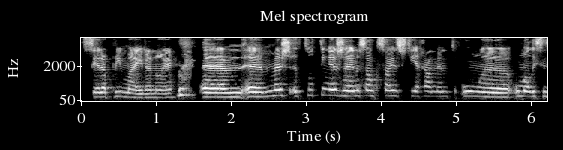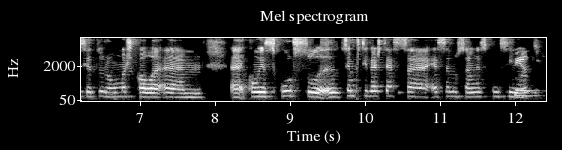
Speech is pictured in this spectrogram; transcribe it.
ser a primeira, não é? um, uh, mas tu tinhas a noção que só existia realmente um, uh, uma licenciatura ou uma escola um, uh, com esse curso, sempre tiveste essa, essa noção, esse conhecimento? Sim,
